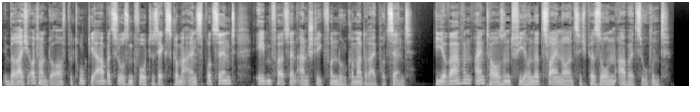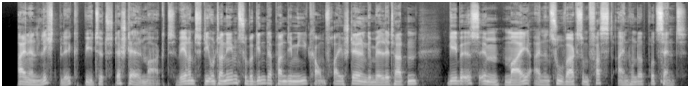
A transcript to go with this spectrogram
Im Bereich Otterndorf betrug die Arbeitslosenquote 6,1 Prozent, ebenfalls ein Anstieg von 0,3 Prozent. Hier waren 1492 Personen arbeitssuchend. Einen Lichtblick bietet der Stellenmarkt. Während die Unternehmen zu Beginn der Pandemie kaum freie Stellen gemeldet hatten, gebe es im Mai einen Zuwachs um fast 100 Prozent.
